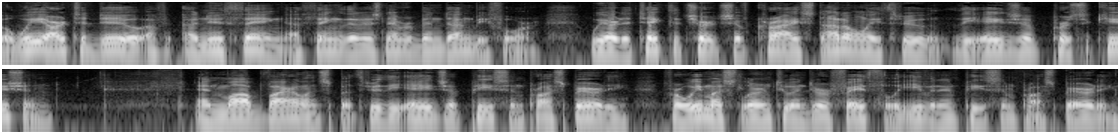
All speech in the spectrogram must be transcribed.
But we are to do a, a, new thing, a thing that has never been done before. We are to take the Church of Christ not only through the age of persecution and mob violence, but through the age of peace and prosperity, for we must learn to endure faithfully even in peace and prosperity.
